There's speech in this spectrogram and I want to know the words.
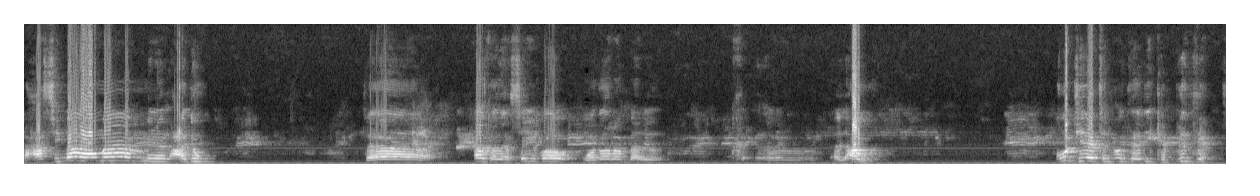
فحسبهما من العدو. فأخذ سيفه وضرب الأول. قتلت الأنثى ذيك بالذات.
